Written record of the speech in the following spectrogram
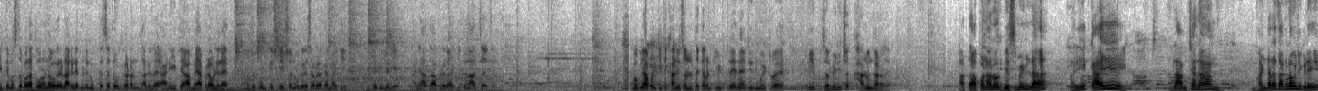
इथे मस्त बघा तोरणं वगैरे लागले आहेत म्हणजे नुकतंच त्याचं उद्घाटन झालेलं आहे. आणि इथे हा मॅप लावलेला आहे म्हणजे कोणते स्टेशन वगैरे सगळं काय माहिती इथे दिलेली आहे. आणि आता आपल्याला इथून आत जायचं आहे बघूया आपण किती खाली चढलो ते कारण की ट्रेन आहे जी मेट्रो आहे ती जमिनीच्या खालून जाणार आहे. आता आपण आलो बेसमेंटला अरे काय आहे लांबच्या लांब. भांडारा चांगला होईल इकडे.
